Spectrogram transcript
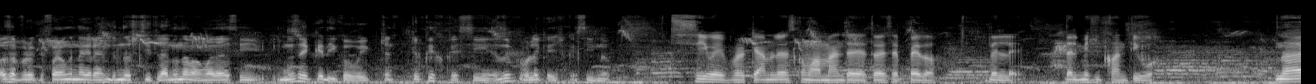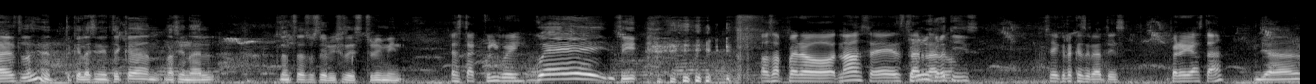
O- sea, pero que fuera una grande en Tenochtitlán, una mamada así. No sé qué dijo, güey. Creo que dijo que sí. Es muy probable que ha dicho que sí, ¿no? Sí, güey, porque AMLO es como amante de todo ese pedo del, del México antiguo. Nah, es la que la Cineteca Nacional lanza su servicio de streaming. Está cool, güey. ¡Güey! Sí. O sea, pero no sé, está raro. gratis. Sí, creo que es gratis. Pero ya está. Ya.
